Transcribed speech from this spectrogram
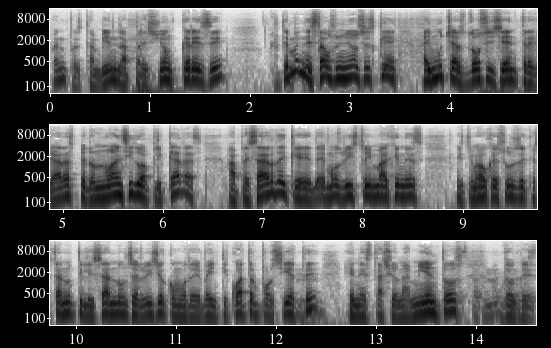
Bueno, pues también la presión crece el tema en Estados Unidos es que hay muchas dosis ya entregadas, pero no han sido aplicadas, a pesar de que hemos visto imágenes, mi estimado Jesús, de que están utilizando un servicio como de 24 por 7 en estacionamientos, donde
